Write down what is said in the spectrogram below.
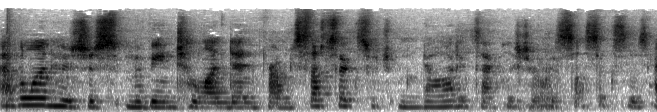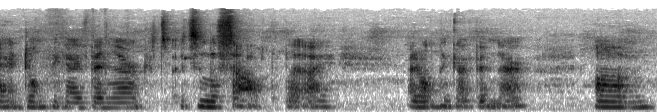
Evelyn who's just moving to London from Sussex, which I'm not exactly sure where Sussex is. I don't think I've been there. It's, it's in the south, but I, I don't think I've been there. Um,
